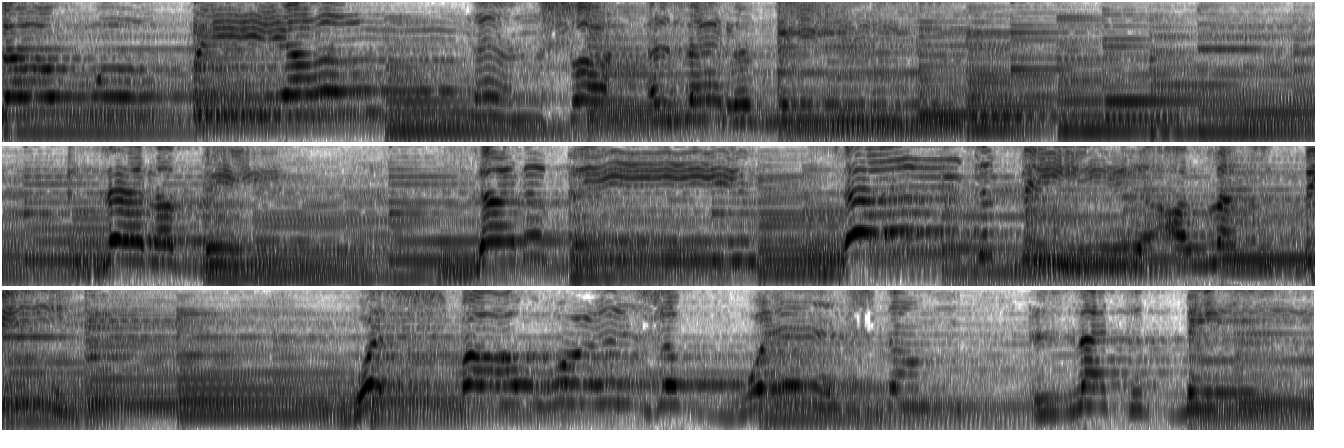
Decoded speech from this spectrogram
Let answer. Let it be. Let it be. Let it be. Let it be. Let it be. Whisper words of wisdom. Let it be.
